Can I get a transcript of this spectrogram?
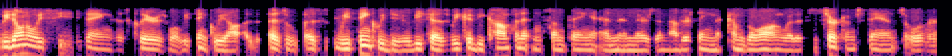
we don't always see things as clear as what we think we are as as we think we do because we could be confident in something and then there's another thing that comes along whether it's a circumstance or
